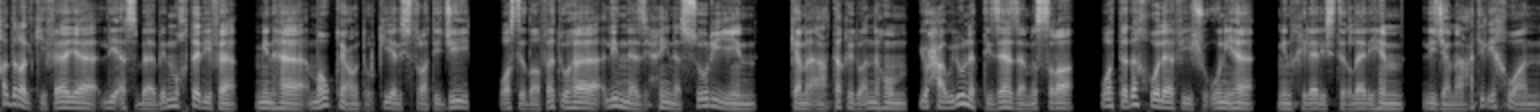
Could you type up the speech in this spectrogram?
قدر الكفاية لأسباب مختلفة منها موقع تركيا الاستراتيجي واستضافتها للنازحين السوريين. كما أعتقد أنهم يحاولون ابتزاز مصر والتدخل في شؤونها من خلال استغلالهم لجماعة الإخوان.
